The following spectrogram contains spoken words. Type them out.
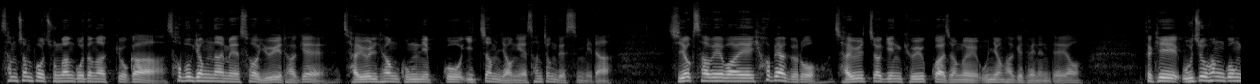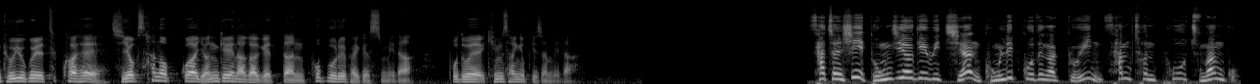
삼천포 중앙고등학교가 서부 경남에서 유일하게 자율형 공립고 2.0에 선정됐습니다. 지역 사회와의 협약으로 자율적인 교육 과정을 운영하게 되는데요. 특히 우주항공 교육을 특화해 지역 산업과 연계해 나가겠다는 포부를 밝혔습니다. 보도에 김상엽 기자입니다. 사천시 동지역에 위치한 공립고등학교인 삼천포 중앙고.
